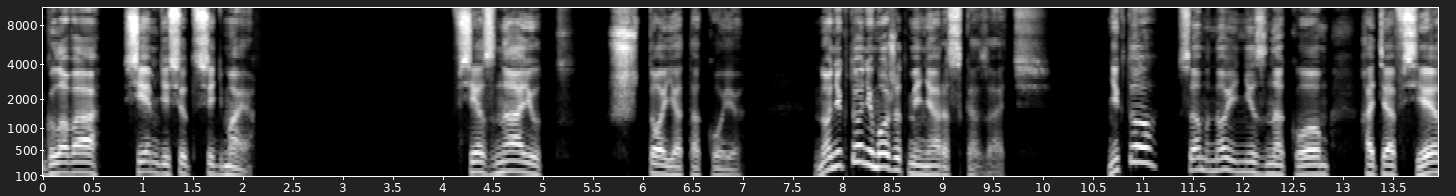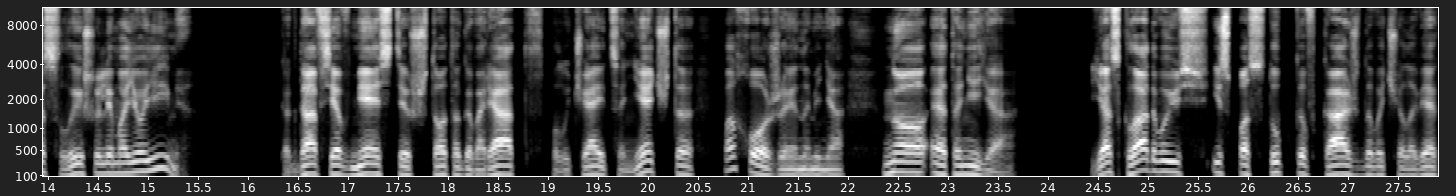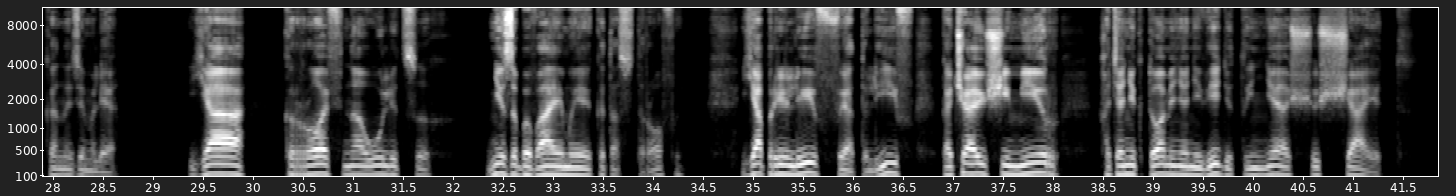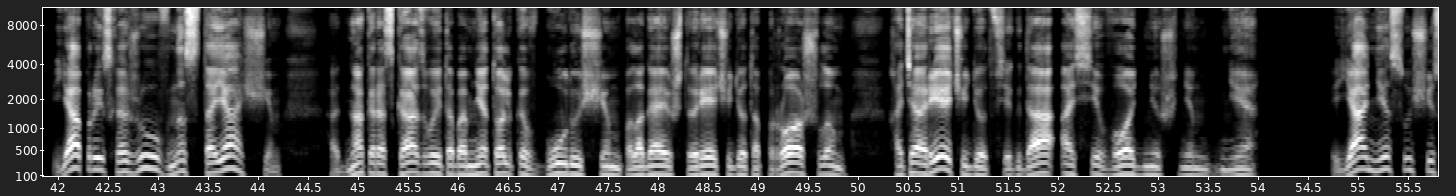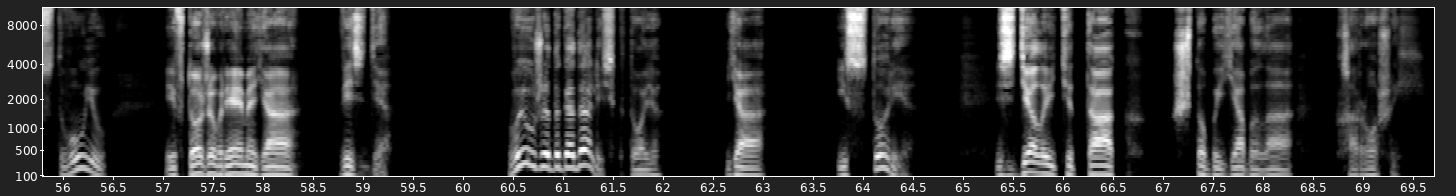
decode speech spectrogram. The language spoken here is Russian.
Глава 77 Все знают, что я такое, но никто не может меня рассказать. Никто со мной не знаком, хотя все слышали мое имя. Когда все вместе что-то говорят, получается нечто похожее на меня, но это не я. Я складываюсь из поступков каждого человека на земле. Я — кровь на улицах, незабываемые катастрофы. Я прилив и отлив, качающий мир, хотя никто меня не видит и не ощущает. Я происхожу в настоящем, однако рассказывает обо мне только в будущем, полагая, что речь идет о прошлом, хотя речь идет всегда о сегодняшнем дне. Я не существую, и в то же время я везде. Вы уже догадались, кто я. Я — история. Сделайте так, чтобы я была хорошей.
